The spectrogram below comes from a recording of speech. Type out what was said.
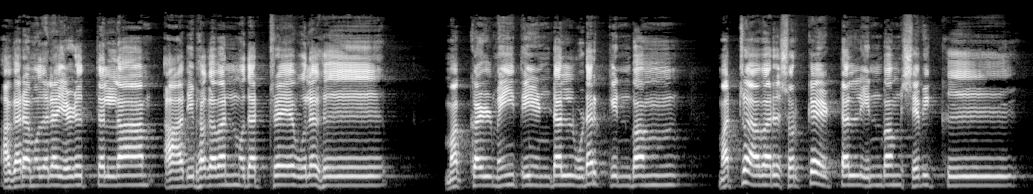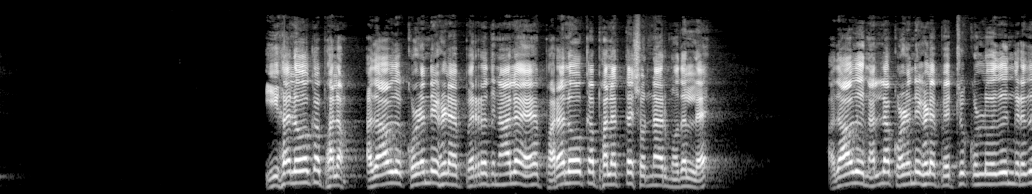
அகர முதல எழுத்தெல்லாம் ஆதிபகவன் முதற்றே உலகு. மக்கள் மெய் தீண்டல் உடற்கின்பம் மற்ற அவர் சொற்கேட்டல் இன்பம் செவிக்கு. இகலோக பலம் அதாவது குழந்தைகளை பெறதுனால பரலோக பலத்தை சொன்னார் முதல்ல. அதாவது நல்ல குழந்தைகளை பெற்றுக்கொள்வதுங்கிறது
